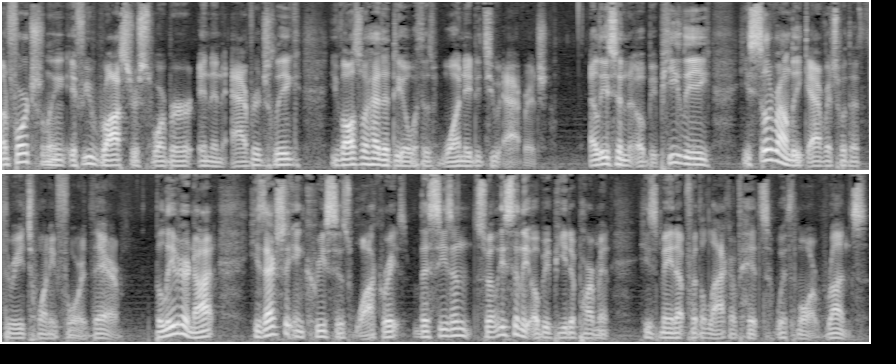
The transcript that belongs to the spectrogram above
Unfortunately, if you roster Schwarber in an average league, you've also had to deal with his 182 average. At least in an OBP league, he's still around league average with a 324 there. Believe it or not, he's actually increased his walk rate this season, so at least in the OBP department, he's made up for the lack of hits with more runs.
